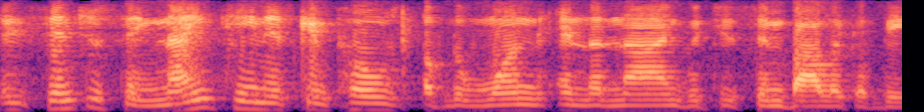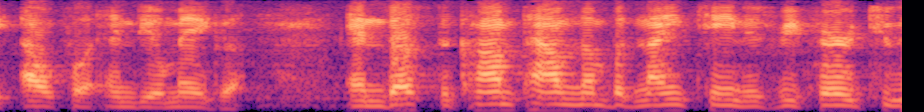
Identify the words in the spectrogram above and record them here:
it's interesting. 19 is composed of the 1 and the 9, which is symbolic of the Alpha and the Omega. And thus the compound number 19 is referred to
